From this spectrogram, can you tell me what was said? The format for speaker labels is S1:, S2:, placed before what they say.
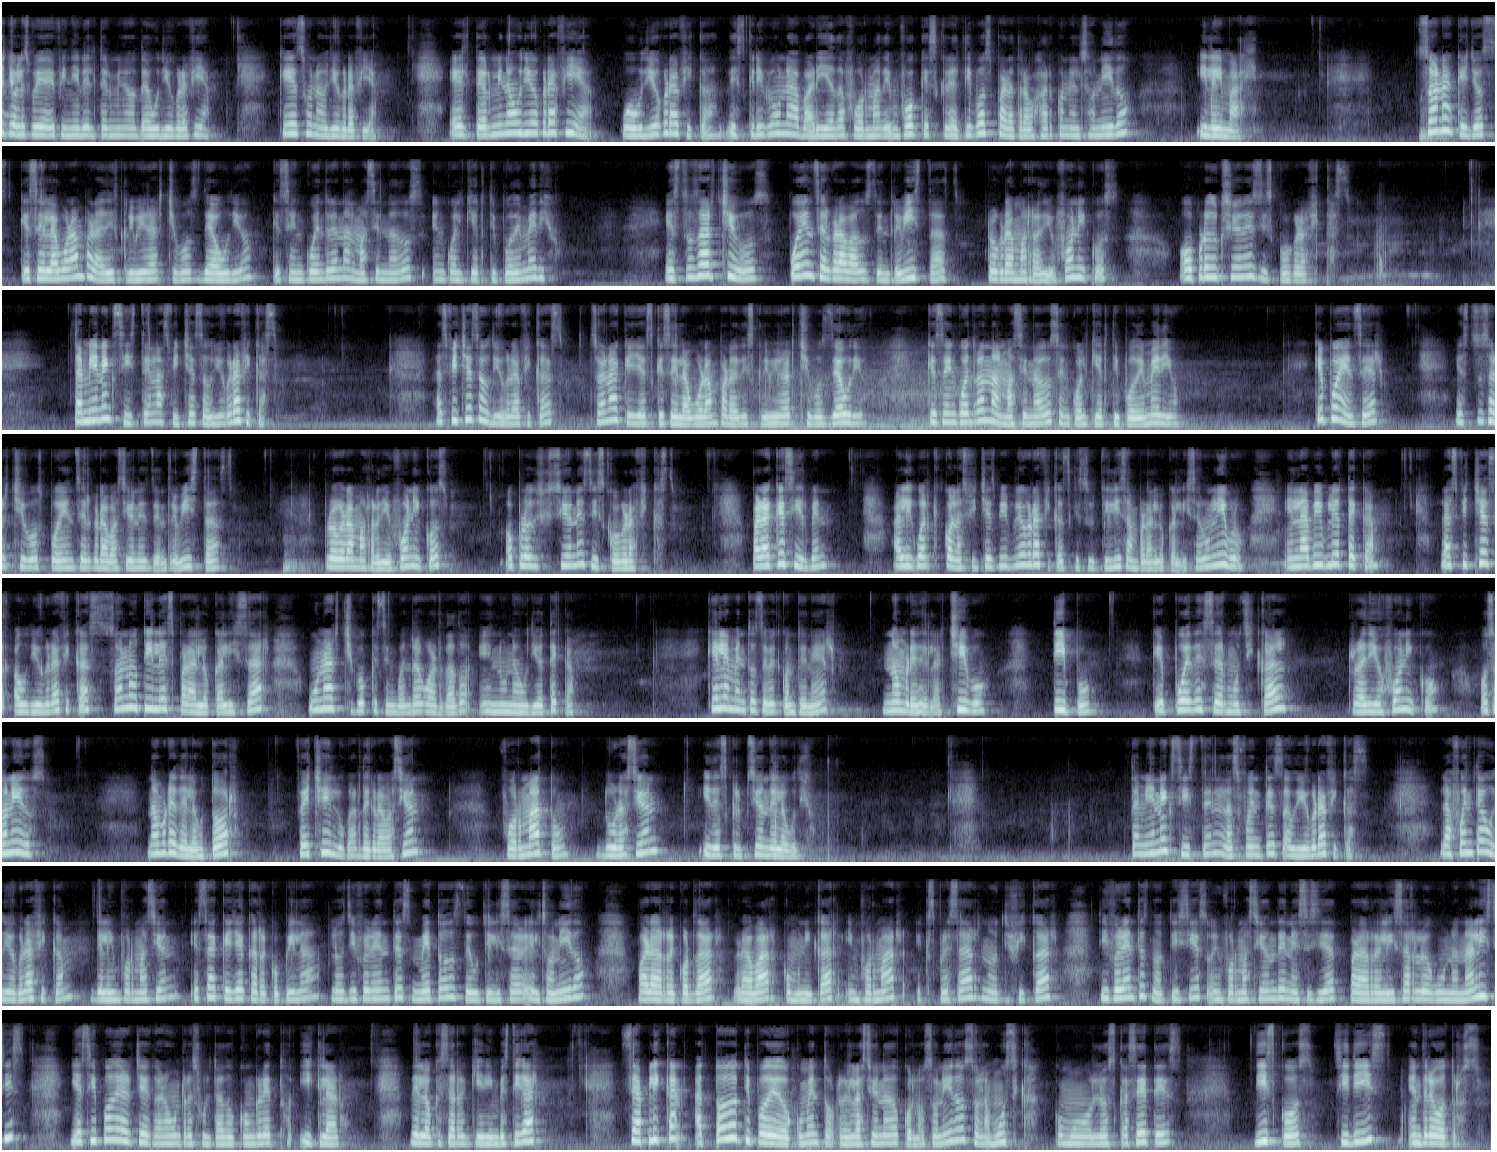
S1: yo les voy a definir el término de audiografía. ¿Qué es una audiografía? El término audiografía o audiográfica describe una variada forma de enfoques creativos para trabajar con el sonido y la imagen. Son aquellos que se elaboran para describir archivos de audio que se encuentren almacenados en cualquier tipo de medio. Estos archivos pueden ser grabados de entrevistas, programas radiofónicos o producciones discográficas. También existen las fichas audiográficas. Las fichas audiográficas son aquellas que se elaboran para describir archivos de audio que se encuentran almacenados en cualquier tipo de medio. ¿Qué pueden ser? Estos archivos pueden ser grabaciones de entrevistas, programas radiofónicos o producciones discográficas. ¿Para qué sirven? Al igual que con las fichas bibliográficas que se utilizan para localizar un libro en la biblioteca, las fichas audiográficas son útiles para localizar un archivo que se encuentra guardado en una audioteca. ¿Qué elementos debe contener? Nombre del archivo, tipo, que puede ser musical, radiofónico o sonidos. Nombre del autor, fecha y lugar de grabación, formato, duración y descripción del audio. También existen las fuentes audiográficas. La fuente audiográfica de la información es aquella que recopila los diferentes métodos de utilizar el sonido para recordar, grabar, comunicar, informar, expresar, notificar diferentes noticias o información de necesidad para realizar luego un análisis y así poder llegar a un resultado concreto y claro de lo que se requiere investigar. Se aplican a todo tipo de documento relacionado con los sonidos o la música, como los casetes, discos, CDs, entre otros.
